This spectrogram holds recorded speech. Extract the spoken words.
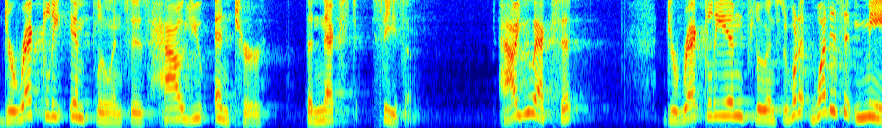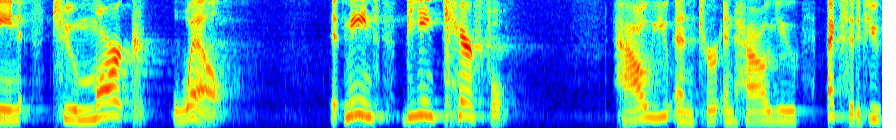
directly influences how you enter the next season. How you exit directly influences what, what does it mean to mark well? It means being careful how you enter and how you exit. If you,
